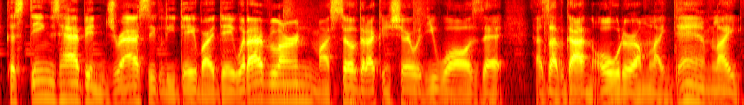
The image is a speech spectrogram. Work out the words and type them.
Because things happen drastically day by day. What I've learned myself that I can share with you all is that as I've gotten older, I'm like, damn, like,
